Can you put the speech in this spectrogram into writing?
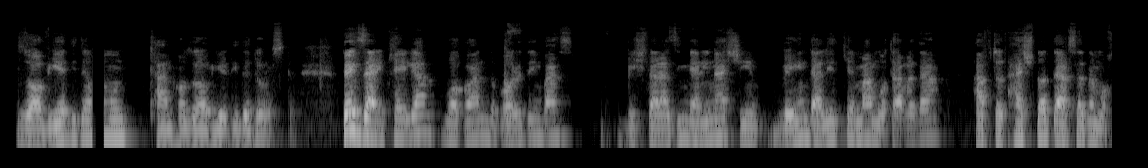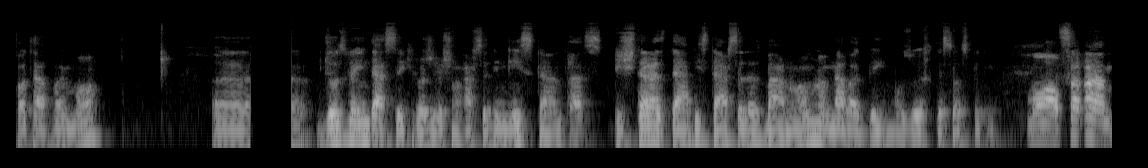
زاویه دیدمون تنها زاویه دیده درسته. بگذاریم. خیلی هم واقعا وارد این بحث بیشتر از این یعنی نشیم. به این دلیل که من معتقدم 70 80 درصد مخاطب های ما جزو این دسته که راجبشون حرف زدیم نیستن. پس بیشتر از 10 20 درصد از برنامه‌مون هم نباید به این موضوع اختصاص بدیم. موافقم.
